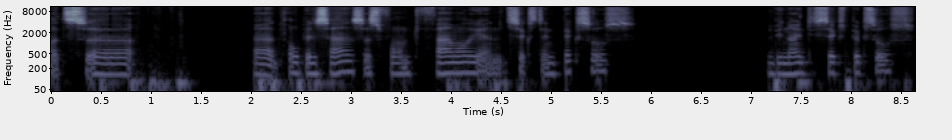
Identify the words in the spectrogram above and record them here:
Let's uh, add Open Sans as font family and 16 pixels be 96 pixels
